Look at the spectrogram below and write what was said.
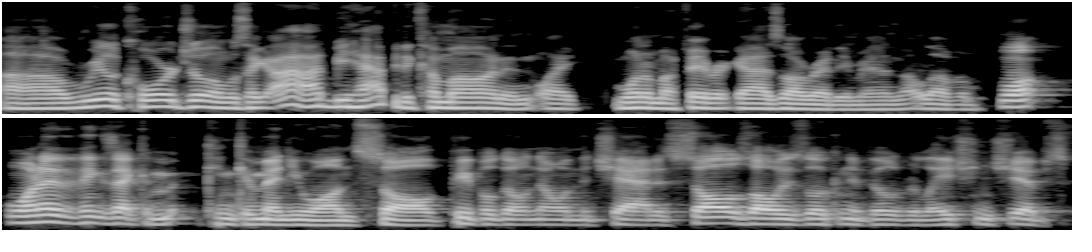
uh, real cordial and was like, ah, I'd be happy to come on. And like one of my favorite guys already, man. I love him. Well, one of the things I can, can commend you on, Saul, people don't know in the chat, is Saul's always looking to build relationships.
